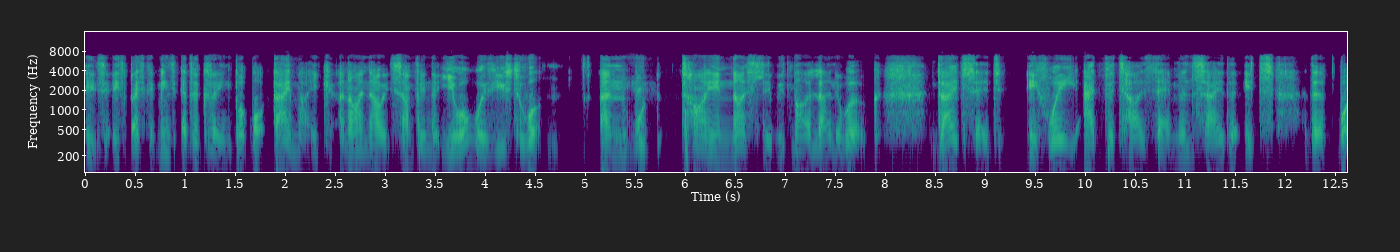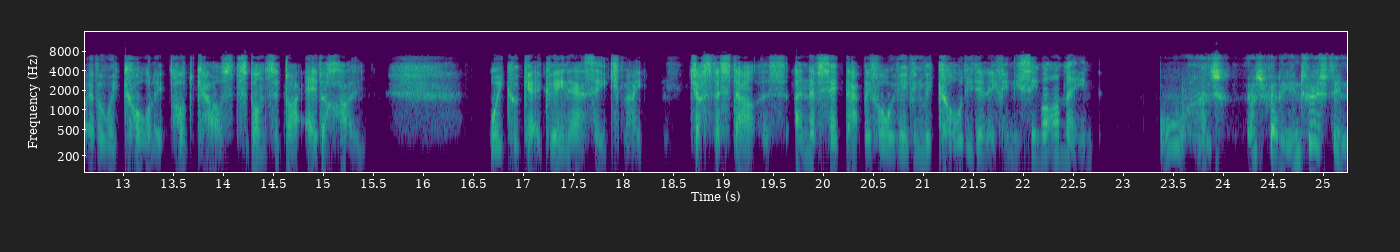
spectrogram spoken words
It's, it's basically it means evergreen, but what they make, and I know it's something that you always used to want, and would tie in nicely with my line of work. They've said if we advertise them and say that it's the whatever we call it podcast sponsored by Evergreen, we could get a greenhouse each, mate, just for starters. And they've said that before we've even recorded anything. You see what I mean? Oh, that's that's very interesting.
